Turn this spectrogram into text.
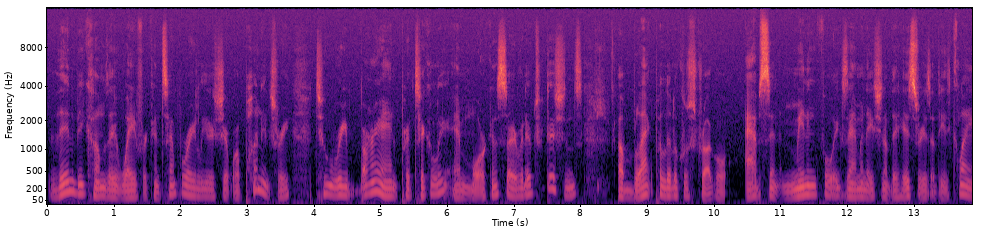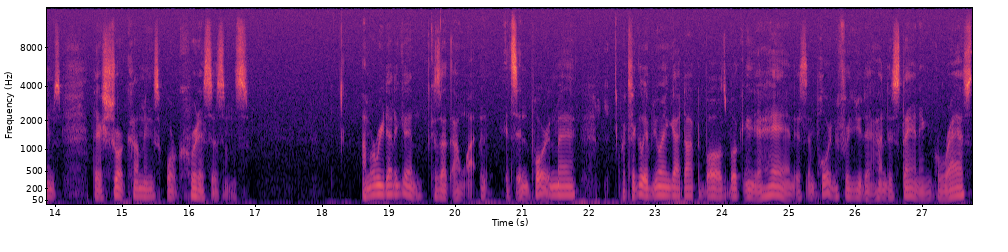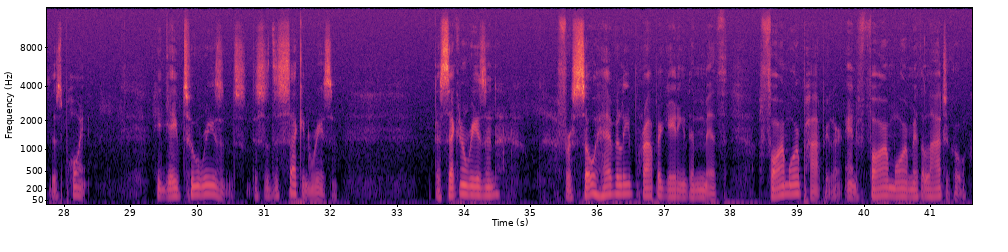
then becomes a way for contemporary leadership or punditry to rebrand particularly and more conservative traditions of black political struggle absent meaningful examination of the histories of these claims, their shortcomings, or criticisms. I'm gonna read that again because I, I, it's important, man. Particularly if you ain't got Dr. Ball's book in your hand, it's important for you to understand and grasp this point. He gave two reasons. This is the second reason. The second reason for so heavily propagating the myth far more popular and far more mythological,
